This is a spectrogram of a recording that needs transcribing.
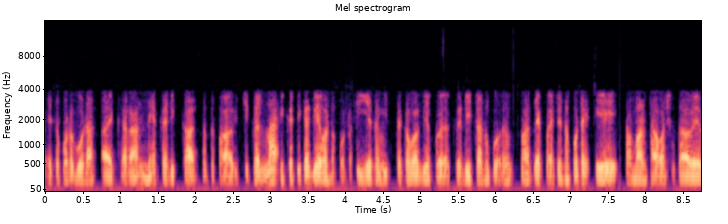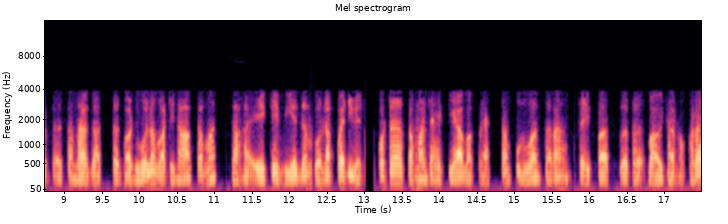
එතකොට ගොඩක් අය කරන්නේ ක්‍රෙඩිට් කාඩ් පත පාවිච්චි කරලා ටික ටික ගෙවනකොට 120ක වගේ ක්‍රෙඩිට් අනුපාතයක් වැටෙනකොට ඒ Tamanට අවශ්‍යතාවය සඳහා ගත්ත බඩුවල වටිනාකම සහ ඒකේ වියදම ගොඩක් වැඩි වෙනකොට Tamanට හැකියාවක් නැත්නම් පුළුවන් තරම් ක්‍රෙඩිට් කාඩ් පත භාවිත නොකර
